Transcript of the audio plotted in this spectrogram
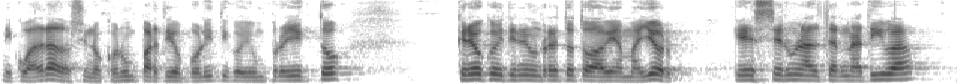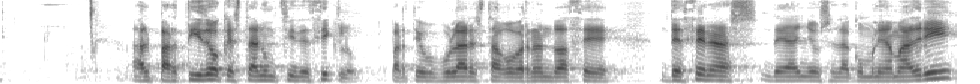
ni cuadrados, sino con un partido político y un proyecto, creo que hoy tienen un reto todavía mayor, que es ser una alternativa al partido que está en un fin de ciclo. El Partido Popular está gobernando hace decenas de años en la Comunidad de Madrid,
